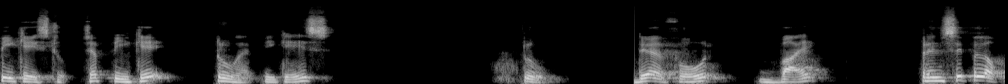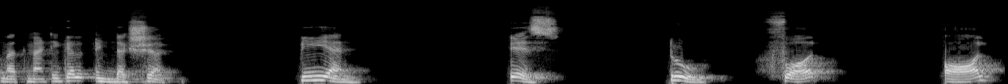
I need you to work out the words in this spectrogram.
P k is true जब पी के ट्रू है P k is true therefore by principle of mathematical induction Pn is true for all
